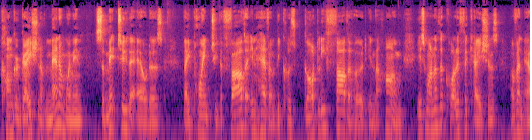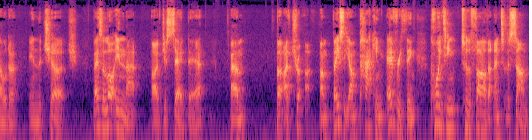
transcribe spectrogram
congregation of men and women submit to their elders, they point to the Father in heaven because godly fatherhood in the home is one of the qualifications of an elder in the church. There's a lot in that I've just said there. Um, but I've tr- I'm basically unpacking everything, pointing to the Father and to the Son,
